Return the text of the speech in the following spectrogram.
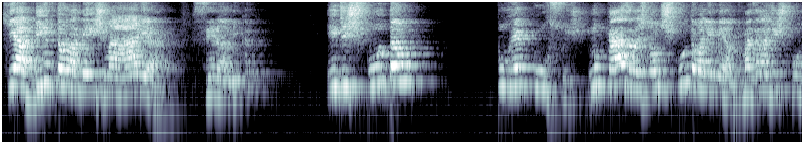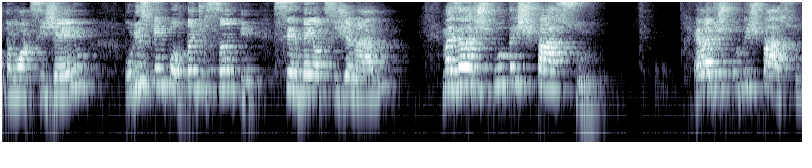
que habitam a mesma área cerâmica e disputam por recursos. No caso, elas não disputam alimento, mas elas disputam oxigênio. Por isso que é importante o SAMP ser bem oxigenado mas ela disputa espaço. Ela disputa espaço.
